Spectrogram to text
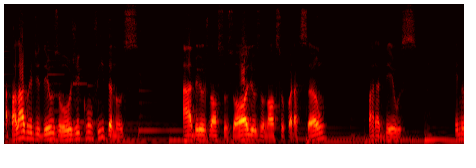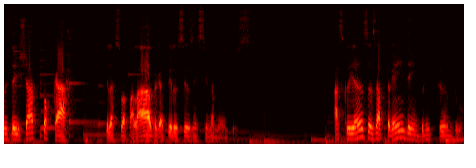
A palavra de Deus hoje convida-nos a abrir os nossos olhos, o nosso coração para Deus e nos deixar tocar pela Sua palavra, pelos seus ensinamentos. As crianças aprendem brincando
